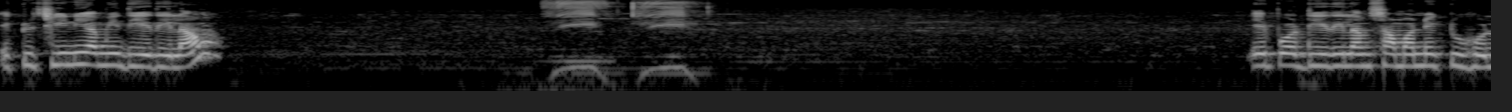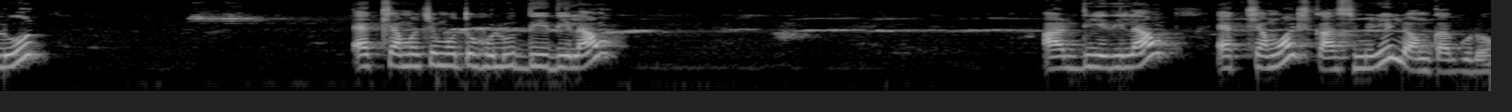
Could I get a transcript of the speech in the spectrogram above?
একটু চিনি আমি দিয়ে দিলাম। এরপর দিয়ে দিলাম সামান্য একটু হলুদ। এক চামচের মতো হলুদ দিয়ে দিলাম। আর দিয়ে দিলাম এক চামচ কাশ্মীরি লঙ্কা গুঁড়ো।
